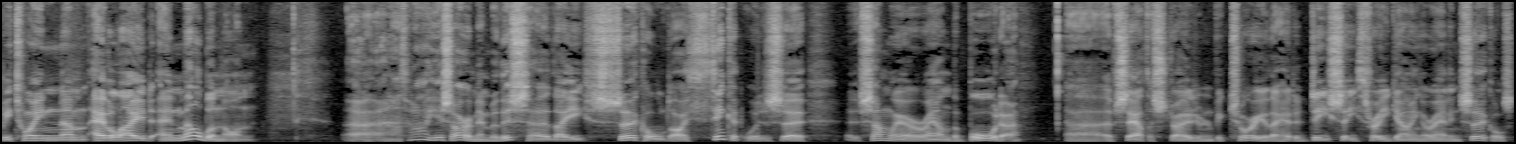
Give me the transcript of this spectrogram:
between um, Adelaide and Melbourne on. Uh, I thought, oh, yes, I remember this. Uh, they circled, I think it was uh, somewhere around the border uh, of South Australia and Victoria. They had a DC3 going around in circles.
